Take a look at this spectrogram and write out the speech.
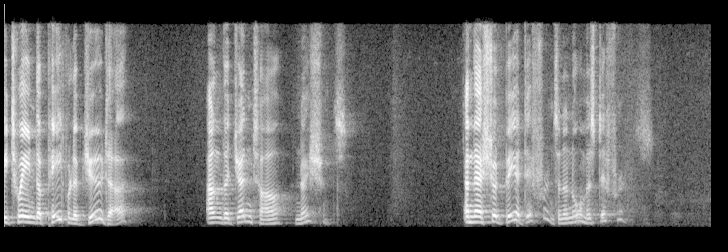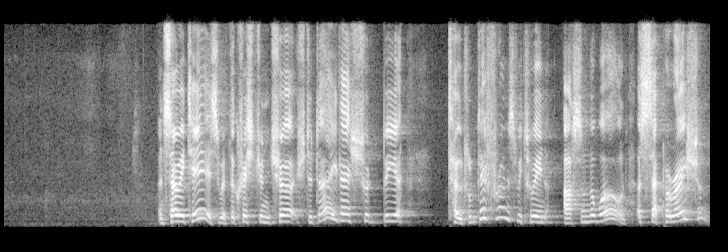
between the people of Judah and the Gentile nations. And there should be a difference, an enormous difference. And so it is with the Christian church today. There should be a total difference between us and the world, a separation.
